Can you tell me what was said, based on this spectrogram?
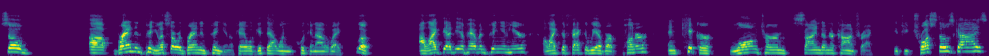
So, uh, Brandon Pinion, let's start with Brandon Pinion. Okay, we'll get that one quick and out of the way. Look, I like the idea of having Pinion here. I like the fact that we have our punter and kicker long term signed under contract. If you trust those guys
